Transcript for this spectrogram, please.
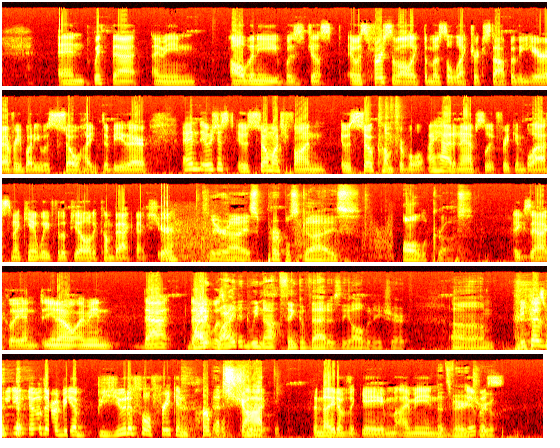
And with that, I mean, Albany was just it was first of all like the most electric stop of the year. Everybody was so hyped to be there. And it was just it was so much fun. It was so comfortable. I had an absolute freaking blast and I can't wait for the PL to come back next year. Clear eyes, purple skies, all across. Exactly. And you know, I mean that Why, that was why did we not think of that as the Albany shirt? Um, because we didn't know there would be a beautiful freaking purple sky true. the night of the game. I mean, That's very it true. Was,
